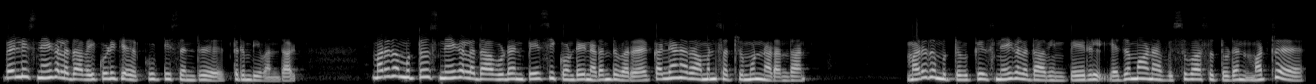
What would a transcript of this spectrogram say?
வெள்ளி ஸ்னேகலதாவை குளிக்க கூட்டி சென்று திரும்பி வந்தாள். மருதமுத்து ஸ்னேகலதாவுடன் பேசிக்கொண்டே நடந்து வர கல்யாணராமன் சற்று முன் நடந்தான். மருதமுத்துவுக்கு சிநேகலதாவின் பேரில் எஜமான விசுவாசத்துடன் மற்ற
